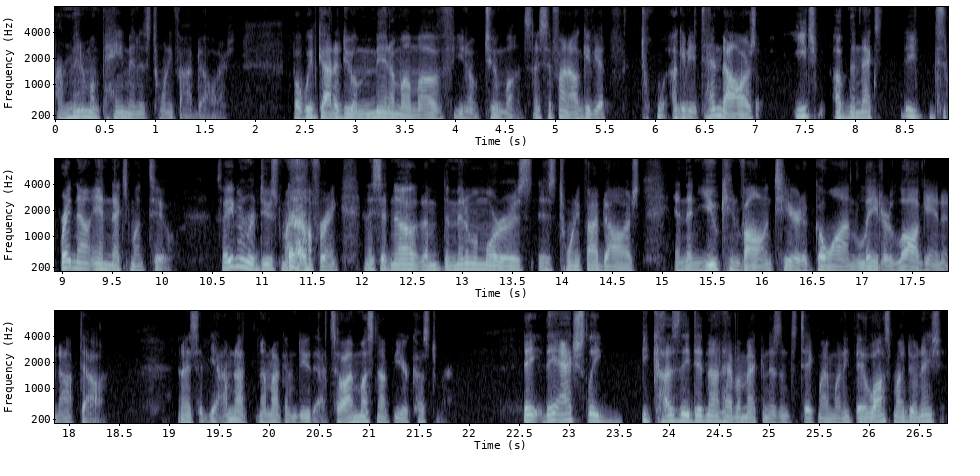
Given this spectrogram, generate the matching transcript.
our minimum payment is $25 but we've got to do a minimum of you know two months. And I said, fine, I'll give you, I'll give you ten dollars each of the next right now and next month too. So I even reduced my right. offering, and they said, no, the, the minimum order is is twenty five dollars, and then you can volunteer to go on later, log in, and opt out. And I said, yeah, I'm not, I'm not going to do that. So I must not be your customer. They they actually because they did not have a mechanism to take my money, they lost my donation.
